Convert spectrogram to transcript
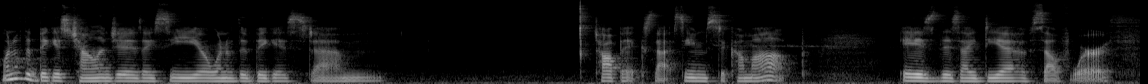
One of the biggest challenges I see, or one of the biggest um, topics that seems to come up, is this idea of self worth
